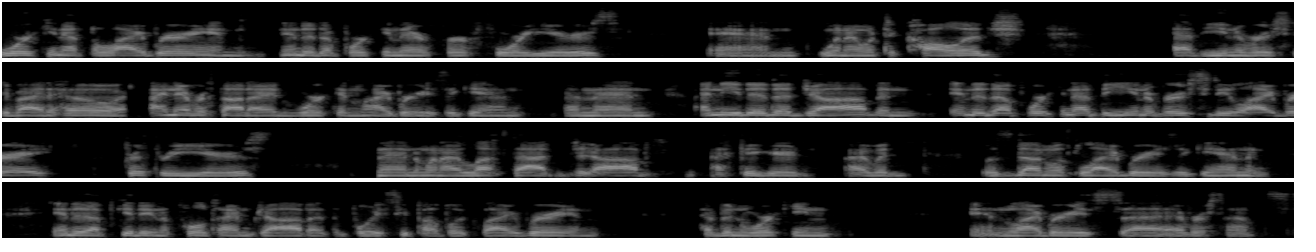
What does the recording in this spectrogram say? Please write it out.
working at the library and ended up working there for four years. And when I went to college at the University of Idaho, I never thought I'd work in libraries again. And then I needed a job and ended up working at the university library for three years. And then when I left that job, I figured I would was done with libraries again and ended up getting a full time job at the Boise Public Library and have been working in libraries uh, ever since.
